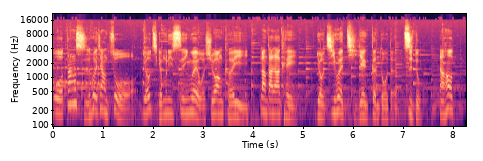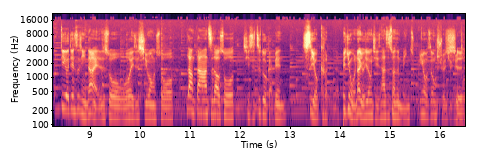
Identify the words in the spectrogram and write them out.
我当时会这样做，有几个目的，是因为我希望可以让大家可以有机会体验更多的制度，然后。第二件事情当然也是说，我也是希望说，让大家知道说，其实制度改变是有可能的。毕竟我那游戏中其实它是算是民主，因为我是用选举去是投，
